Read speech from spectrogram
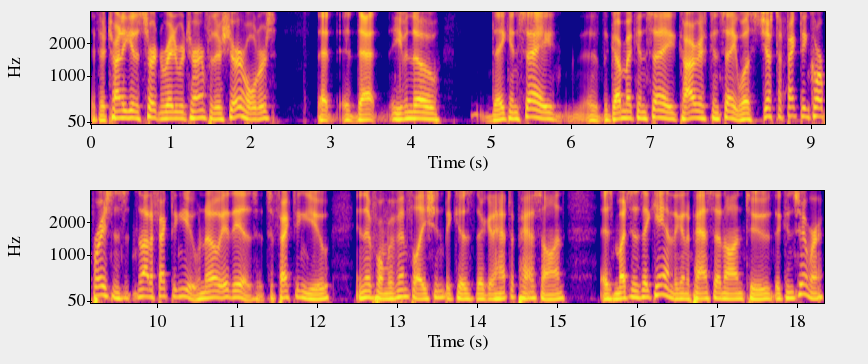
if they're trying to get a certain rate of return for their shareholders, that that even though they can say uh, the government can say congress can say well it's just affecting corporations it's not affecting you. No it is. It's affecting you in the form of inflation because they're going to have to pass on as much as they can. They're going to pass that on to the consumer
